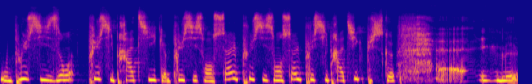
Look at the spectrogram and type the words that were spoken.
où plus ils ont plus ils pratiquent, plus ils sont seuls, plus ils sont seuls, plus ils pratiquent, puisque euh, le,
